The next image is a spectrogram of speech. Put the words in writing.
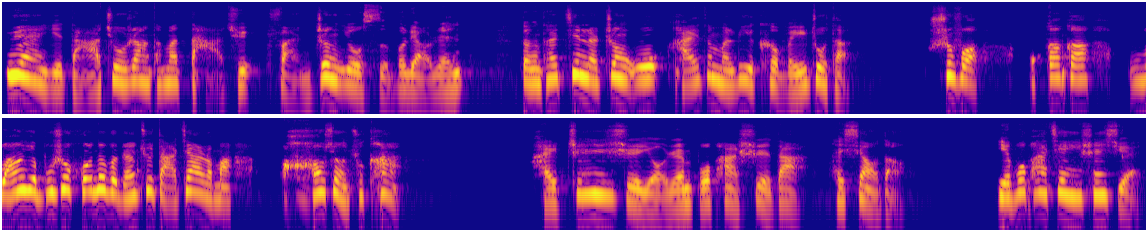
愿意打就让他们打去，反正又死不了人。”等他进了正屋，孩子们立刻围住他。师傅，刚刚王爷不是和那个人去打架了吗？好想去看。还真是有人不怕事大。他笑道：“也不怕溅一身血。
